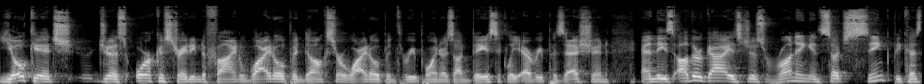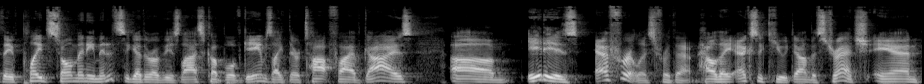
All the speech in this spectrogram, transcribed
Jokic just orchestrating to find wide open dunks or wide open three pointers on basically every possession. And these other guys just running in such sync because they've played so many minutes together over these last couple of games, like their top five guys. Um, it is effortless for them how they execute down the stretch. And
